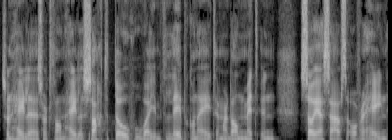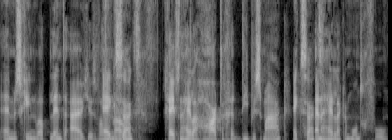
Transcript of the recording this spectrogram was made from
Zo'n hele soort van hele zachte tofu waar je met een lepel kan eten, maar dan met een sojasaus eroverheen en misschien wat lenteuitjes. Wat dan ook. Geeft een hele hartige, diepe smaak exact. en een heel lekker mondgevoel.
